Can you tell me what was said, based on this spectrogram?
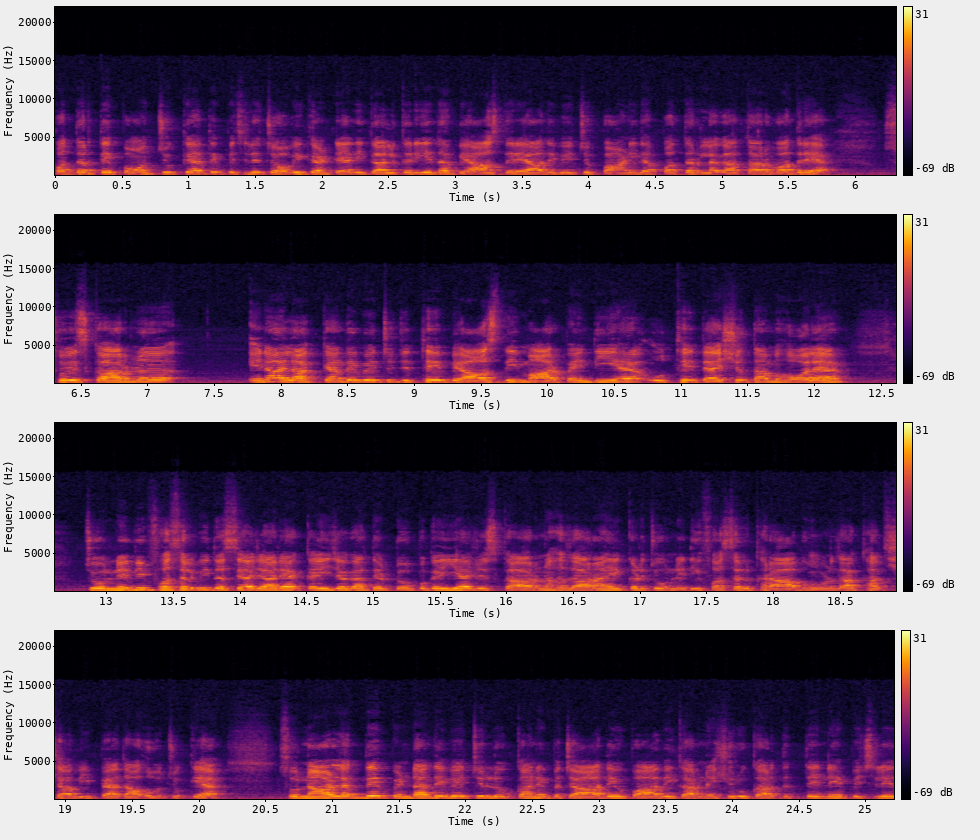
ਪੱਧਰ ਤੇ ਪਹੁੰਚ ਚੁੱਕਿਆ ਤੇ ਪਿਛਲੇ 24 ਘੰਟਿਆਂ ਦੀ ਗੱਲ ਕਰੀਏ ਤਾਂ ਬਿਆਸ ਦਰਿਆ ਦੇ ਵਿੱਚ ਪਾਣੀ ਦਾ ਪੱਧਰ ਲਗਾਤਾਰ ਵੱਧ ਰਿਹਾ ਸੋ ਇਸ ਕਾਰਨ ਇਹਨਾਂ ਇਲਾਕਿਆਂ ਦੇ ਵਿੱਚ ਜਿੱਥੇ ਬਿਆਸ ਦੀ ਮਾਰ ਪੈਂਦੀ ਹੈ, ਉੱਥੇ ਦਹਿਸ਼ਤ ਦਾ ਮਾਹੌਲ ਹੈ। ਝੋਨੇ ਦੀ ਫਸਲ ਵੀ ਦੱਸਿਆ ਜਾ ਰਿਹਾ ਹੈ ਕਈ ਜਗ੍ਹਾ ਤੇ ਡੁੱਬ ਗਈ ਹੈ, ਜਿਸ ਕਾਰਨ ਹਜ਼ਾਰਾਂ ਏਕੜ ਝੋਨੇ ਦੀ ਫਸਲ ਖਰਾਬ ਹੋਣ ਦਾ ਖਦਸ਼ਾ ਵੀ ਪੈਦਾ ਹੋ ਚੁੱਕਿਆ ਹੈ। ਸੋ ਨਾਲ ਲੱਗਦੇ ਪਿੰਡਾਂ ਦੇ ਵਿੱਚ ਲੋਕਾਂ ਨੇ ਬਚਾਅ ਦੇ ਉਪਾਅ ਵੀ ਕਰਨੇ ਸ਼ੁਰੂ ਕਰ ਦਿੱਤੇ ਨੇ। ਪਿਛਲੇ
